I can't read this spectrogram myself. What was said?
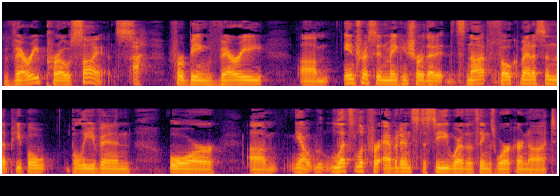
very pro science, Ah. for being very um, interested in making sure that it's not folk medicine that people believe in, or um, you know, let's look for evidence to see whether things work or not.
